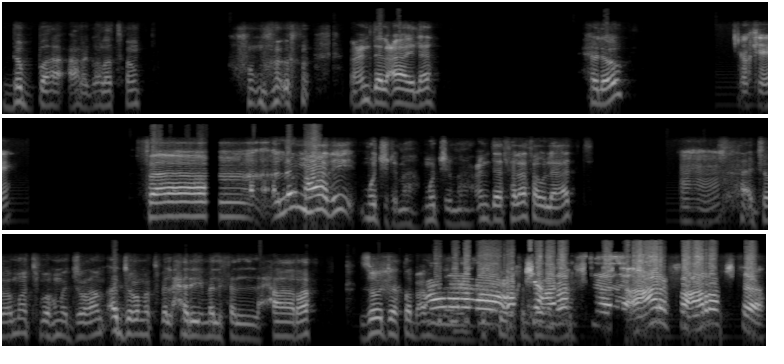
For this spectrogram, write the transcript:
دبة على قولتهم. عند العائلة. حلو؟ أوكي. فالأم هذه مجرمة مجرمة عندها ثلاث أولاد. أجرمت وهم أجرام. أجرمت بالحريم اللي في الحارة. زوجها طبعا آه، okay عرفت عرفت عرفت.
